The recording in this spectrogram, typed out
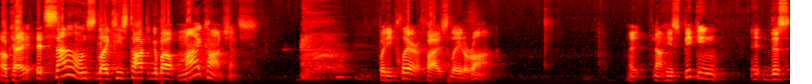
Okay, it sounds like he's talking about my conscience. But he clarifies later on. Now he's speaking this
